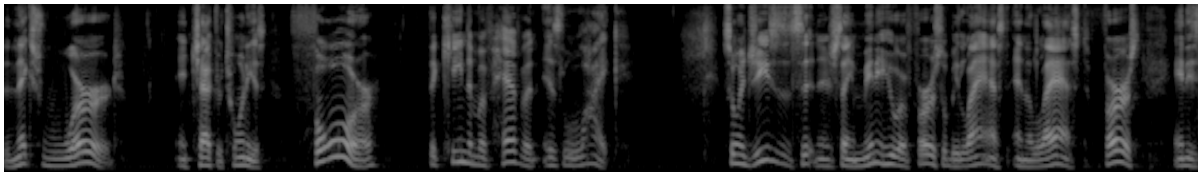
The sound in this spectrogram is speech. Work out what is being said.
The next word in chapter 20 is, For the kingdom of heaven is like. So when Jesus is sitting there saying, Many who are first will be last, and the last first, and he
